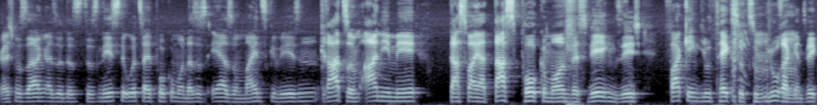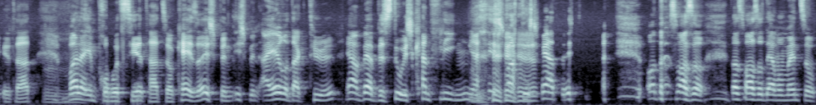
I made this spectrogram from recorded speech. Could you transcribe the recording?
ich muss sagen, also das, das nächste Urzeit-Pokémon, das ist eher so meins gewesen. Gerade so im Anime, das war ja das Pokémon, weswegen sich fucking Glutexo zu mhm, Glurak mhm. entwickelt hat, mhm. weil er ihn provoziert hat. So, okay, so ich bin, ich bin Aerodactyl. Ja, wer bist du? Ich kann fliegen. Ja, ich mach dich fertig. Und das war so, das war so der Moment so.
